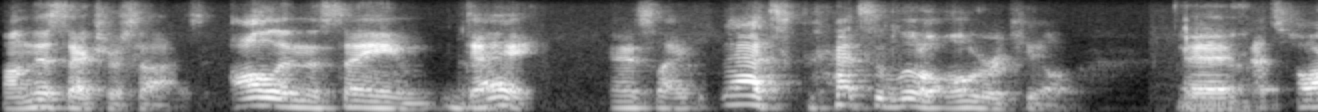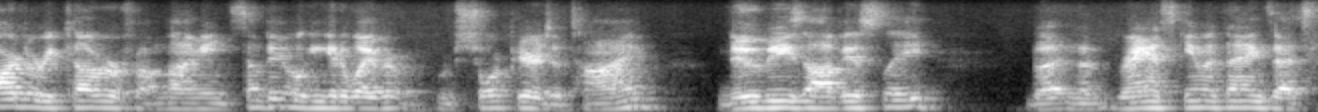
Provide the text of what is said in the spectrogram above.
on this exercise, all in the same day. And it's like, that's that's a little overkill. Yeah. And that's hard to recover from. I mean, some people can get away from, from short periods of time, newbies, obviously, but in the grand scheme of things, that's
